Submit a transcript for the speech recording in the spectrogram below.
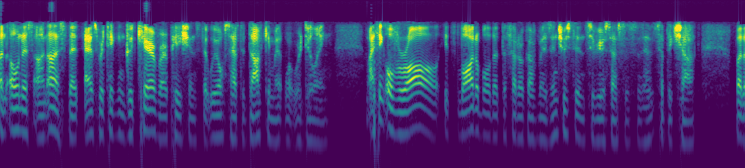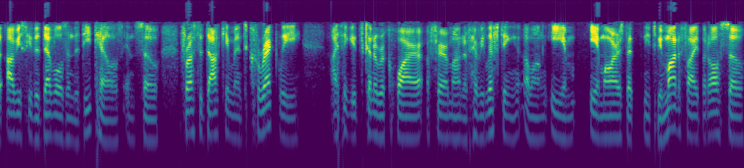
an onus on us that as we're taking good care of our patients, that we also have to document what we're doing. I think overall, it's laudable that the federal government is interested in severe sepsis and septic shock, but obviously the devil's in the details, and so for us to document correctly, I think it's going to require a fair amount of heavy lifting among EM, EMRs that need to be modified, but also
